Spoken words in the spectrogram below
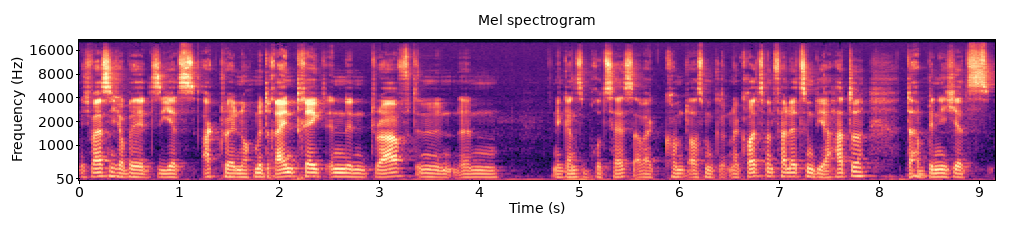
ich weiß nicht, ob er sie jetzt aktuell noch mit reinträgt in den Draft, in, in, in den ganzen Prozess, aber kommt aus einer Kreuzbandverletzung, die er hatte. Da bin ich jetzt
